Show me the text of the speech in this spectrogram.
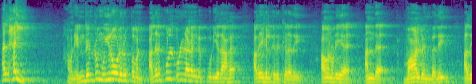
அல் ஹை! அவன் என்றென்றும் உயிரோடு இருப்பவன் அதற்குள் உள்ளடங்கக்கூடியதாக அவைகள் இருக்கிறது. அவனுடைய அந்த வாழ்வென்பது அது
